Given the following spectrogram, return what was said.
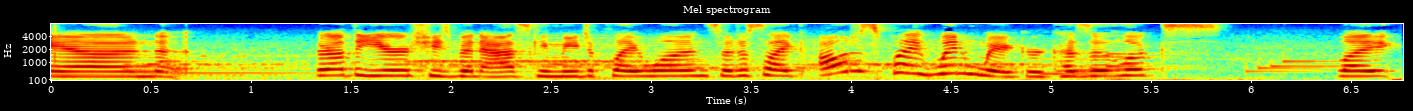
And throughout the year, she's been asking me to play one. So just like, I'll just play Wind Waker because it looks like...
